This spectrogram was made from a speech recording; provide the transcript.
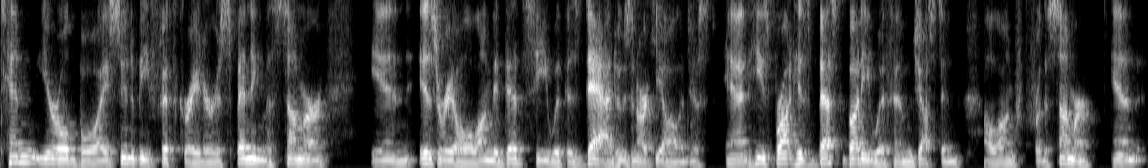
10 year old boy, soon to be fifth grader, is spending the summer in Israel along the Dead Sea with his dad, who's an archaeologist. And he's brought his best buddy with him, Justin, along for the summer. And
